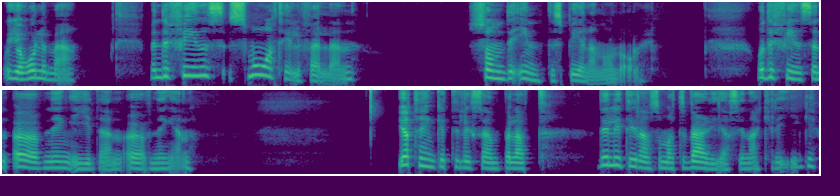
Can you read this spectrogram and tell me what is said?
Och jag håller med. Men det finns små tillfällen som det inte spelar någon roll. Och det finns en övning i den övningen. Jag tänker till exempel att det är lite grann som att välja sina krig.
